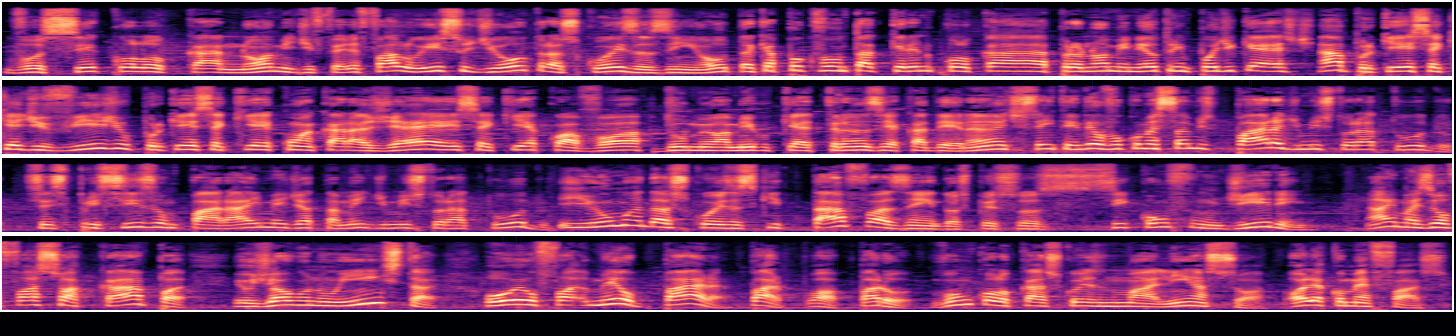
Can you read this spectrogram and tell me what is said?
Você colocar nome diferente. Falo isso de outras coisas em outro. Daqui a pouco vão estar querendo colocar pronome neutro em podcast. Ah, porque esse aqui é de vídeo, porque esse aqui é com a carajé, esse aqui é com a avó do meu amigo que é trans e é cadeirante. Você entendeu? Eu vou começar a mis- para de misturar tudo. Vocês precisam parar imediatamente de misturar tudo. E uma das coisas que tá fazendo as pessoas se confundirem. Ai, mas eu faço a capa, eu jogo no Insta, ou eu faço. Meu, para, para, ó, parou. Vamos colocar as coisas numa linha só. Olha como é fácil.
